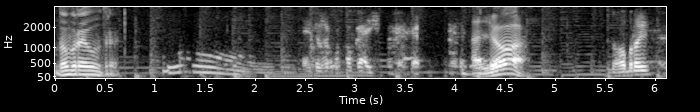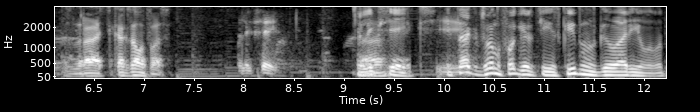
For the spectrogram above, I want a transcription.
Доброе утро. Алло. Добрый. Здрасте. Как зовут вас? Алексей. Алексей. Алексей. Итак, Джон Фогерти из Криденс говорил, вот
